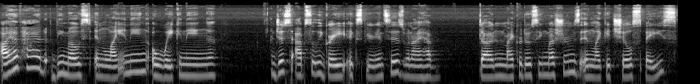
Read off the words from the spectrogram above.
I have had the most enlightening, awakening, just absolutely great experiences when I have done microdosing mushrooms in like a chill space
